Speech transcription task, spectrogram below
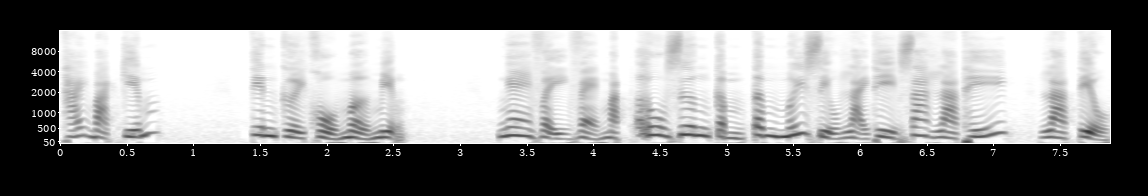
Thái bạc kiếm. Tiên cười khổ mở miệng. Nghe vậy vẻ mặt Âu Dương cầm tâm mới dịu lại thì ra là thế, là tiểu.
